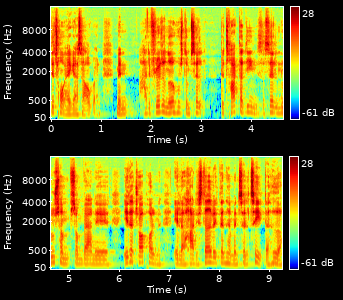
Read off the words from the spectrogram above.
Det tror jeg ikke er så afgørende. Men har det flyttet noget hos dem selv? Betragter de egentlig sig selv nu som, som værende et af topholdene, eller har de stadigvæk den her mentalitet, der hedder,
